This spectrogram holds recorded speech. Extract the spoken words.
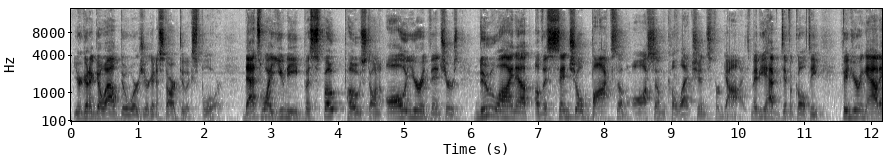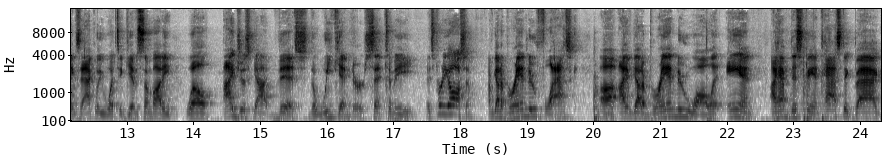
you're going to go outdoors. You're going to start to explore. That's why you need Bespoke Post on all your adventures. New lineup of essential box of awesome collections for guys. Maybe you have difficulty figuring out exactly what to give somebody. Well, I just got this, the Weekender, sent to me. It's pretty awesome. I've got a brand new flask, uh, I've got a brand new wallet, and I have this fantastic bag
